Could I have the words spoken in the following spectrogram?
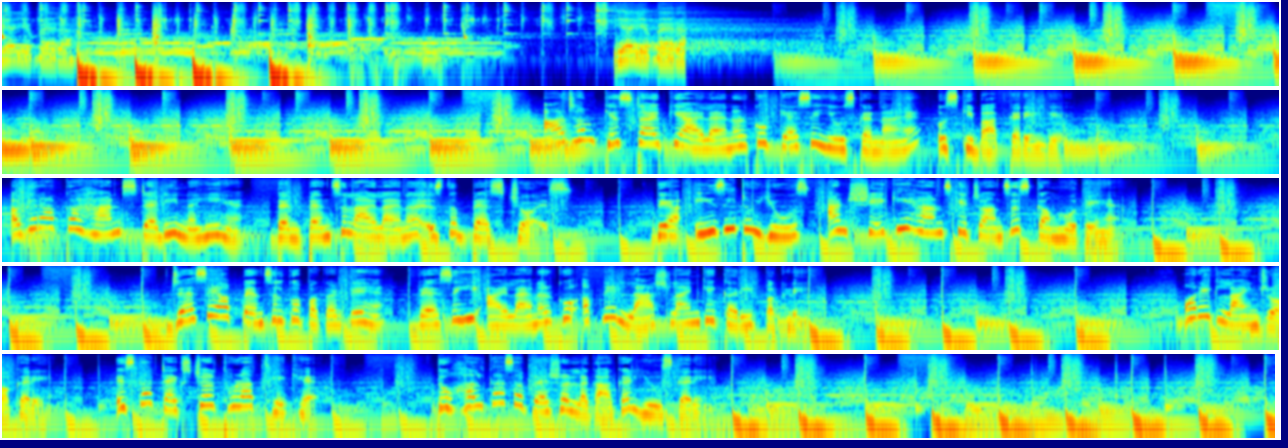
Yeah, you better. Yeah, you better. आज हम किस टाइप के आईलाइनर को कैसे यूज़ करना है उसकी बात करेंगे अगर आपका हैंड स्टेडी नहीं है then pencil eyeliner is the best choice they are easy to use and shaky hands के चांसेस कम होते हैं जैसे आप पेंसिल को पकड़ते हैं, वैसे ही आईलाइनर को अपने लैश लाइन के करीब पकड़ें। और एक लाइन ड्रॉ करें। इसका टेक्सचर थोड़ा थिक है तो हल्का सा प्रेशर लगाकर यूज़ करें।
